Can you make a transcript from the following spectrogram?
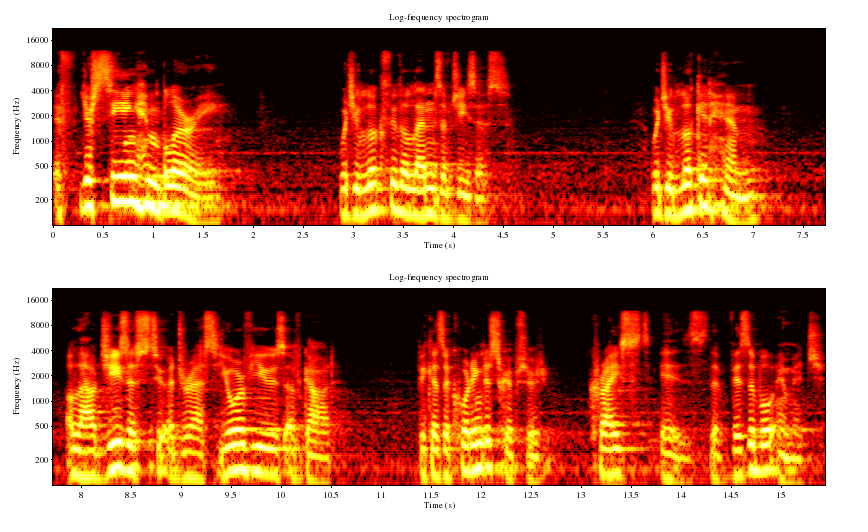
if you're seeing Him blurry, would you look through the lens of Jesus? Would you look at Him, allow Jesus to address your views of God? Because according to Scripture, Christ is the visible image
